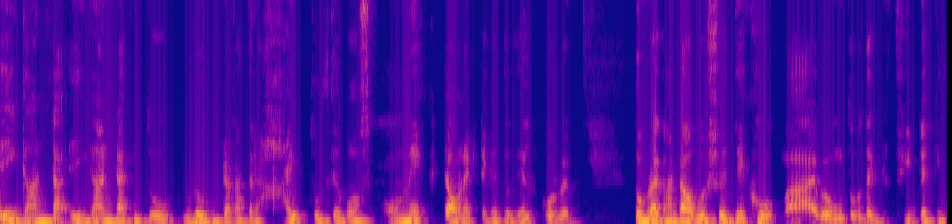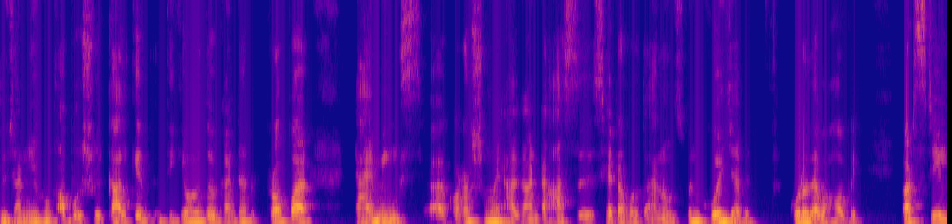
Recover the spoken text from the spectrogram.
এই গানটা এই গানটা কিন্তু রঘু ডাকাতের হাইপ তুলতে বস অনেকটা অনেকটা কিন্তু হেল্প করবে। তোমরা গানটা অবশ্যই দেখো এবং তোমাদের ফিডব্যাক কিন্তু জানিও এবং অবশ্যই কালকের দিকে হয়তো গানটার প্রপার টাইমিংস করার সময় আহ, গানটা আসছে সেটা হয়তো অ্যানাউন্সমেন্ট হয়ে যাবে করে দেওয়া হবে। But still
